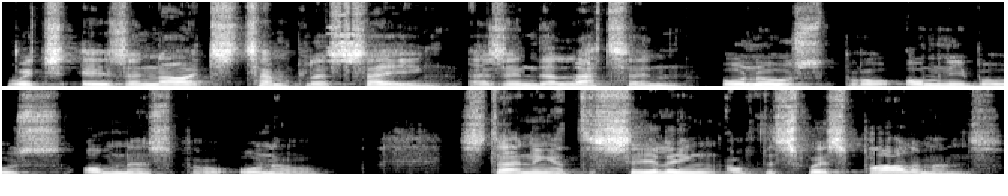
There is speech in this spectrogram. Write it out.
which is a Knights Templar saying, as in the Latin, unus pro omnibus, omnes pro uno, standing at the ceiling of the Swiss parliament,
